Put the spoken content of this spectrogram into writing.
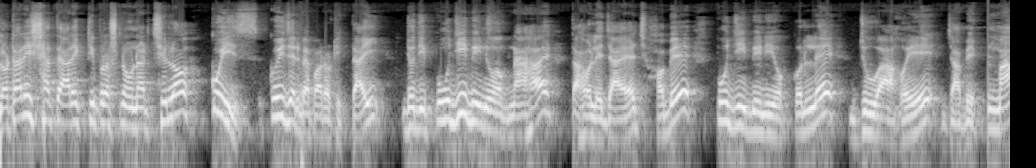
লটারির সাথে আরেকটি প্রশ্ন ওনার ছিল, কুইজ। কুইজের ব্যাপারও ঠিক তাই। যদি পুঁজি বিনিয়োগ না হয়, তাহলে জায়েজ হবে, পুঁজি বিনিয়োগ করলে জুয়া হয়ে যাবে। মা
